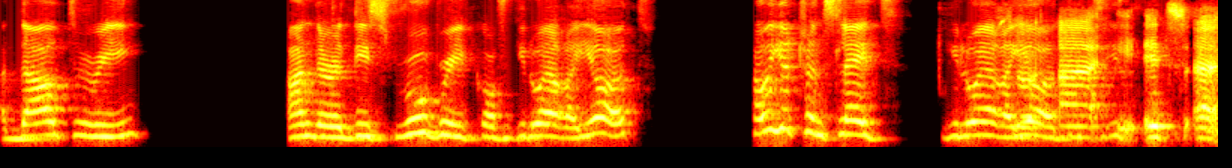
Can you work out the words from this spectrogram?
adultery under this rubric of Gilui Arayot. How you translate Gilui Arayot? So, uh, it's, uh,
